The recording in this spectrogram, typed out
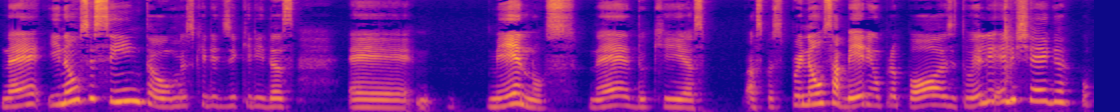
né? E não se sintam, meus queridos e queridas, é, menos, né, do que as, as pessoas, por não saberem o propósito. Ele, ele chega, o,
